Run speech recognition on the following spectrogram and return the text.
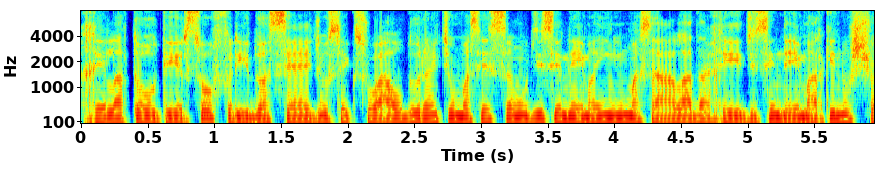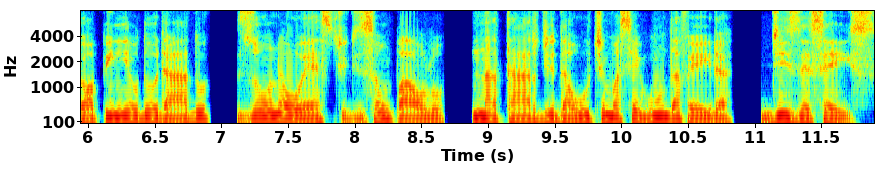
relatou ter sofrido assédio sexual durante uma sessão de cinema em uma sala da rede Cinemark no Shopping Eldorado, zona oeste de São Paulo, na tarde da última segunda-feira, 16.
